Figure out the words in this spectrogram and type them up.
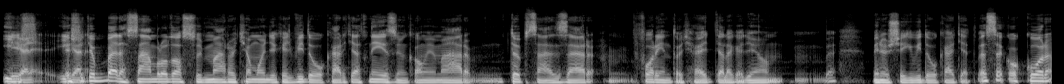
igen, és, igen. és hogyha beleszámolod azt, hogy már, hogyha mondjuk egy videókártyát nézünk, ami már több százezer forint, hogyha egy tényleg egy olyan minőségi videókártyát veszek, akkor,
